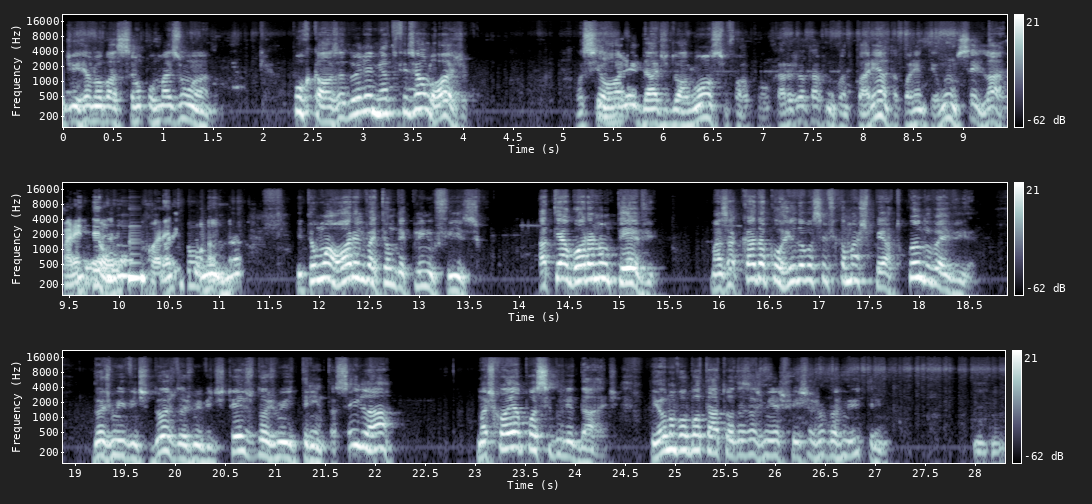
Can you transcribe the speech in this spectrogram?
de renovação por mais um ano, por causa do elemento fisiológico. Você Sim. olha a idade do Alonso e fala, o cara já está com quanto? 40, 41, sei lá. 41, 41, né? Então, uma hora ele vai ter um declínio físico. Até agora não teve, mas a cada corrida você fica mais perto. Quando vai vir? 2022, 2023, 2030? Sei lá. Mas qual é a possibilidade? eu não vou botar todas as minhas fichas no 2030. Uhum.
